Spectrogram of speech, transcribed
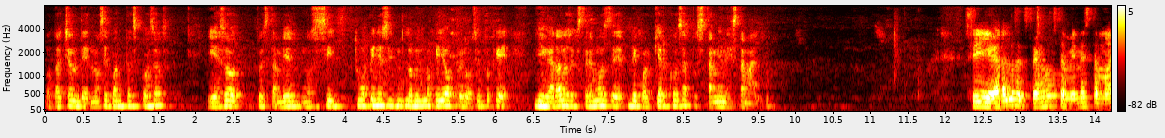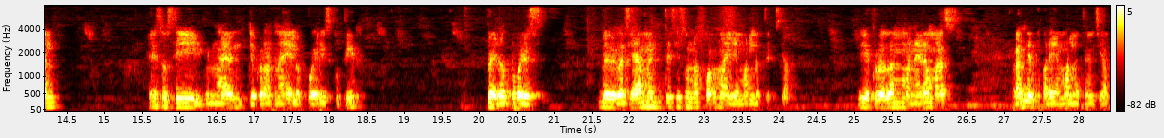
lo tachan de no sé cuántas cosas. Y eso, pues también, no sé si tú opinas lo mismo que yo, pero siento que llegar a los extremos de cualquier cosa, pues también está mal. Sí, llegar a los extremos también está mal. Eso sí, nadie, yo creo que nadie lo puede discutir. Pero pues, desgraciadamente sí es una forma de llamar la atención. Y yo creo que es la manera más grande para llamar la atención.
